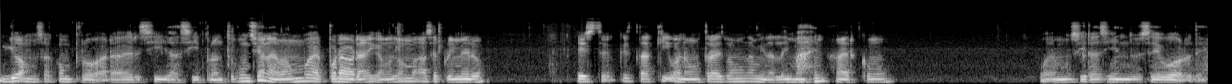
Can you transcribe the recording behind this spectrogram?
y vamos a comprobar a ver si así pronto funciona. Vamos a ver por ahora digamos vamos a hacer primero este que está aquí. Bueno otra vez vamos a mirar la imagen a ver cómo podemos ir haciendo ese borde.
